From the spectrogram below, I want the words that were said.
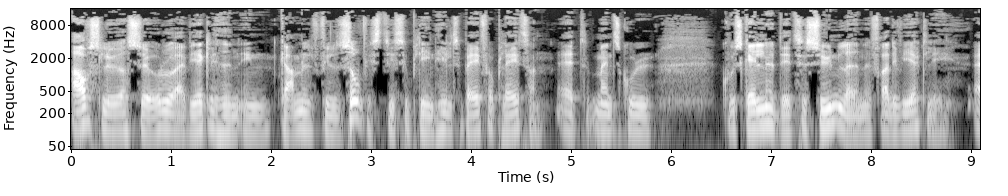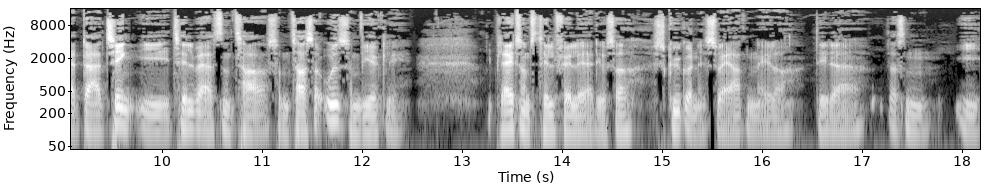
afsløre pseudo er i virkeligheden en gammel filosofisk disciplin helt tilbage fra Platon, at man skulle kunne skælne det til synladende fra det virkelige. At der er ting i tilværelsen, tager, som tager sig ud som virkelige. I Platons tilfælde er det jo så skyggernes verden, eller det, der, der sådan i,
